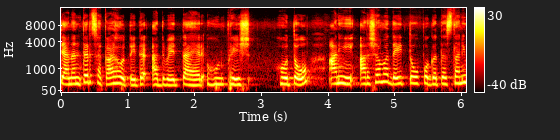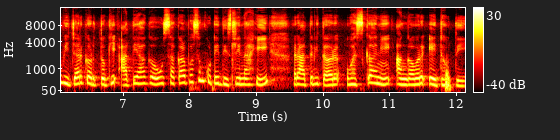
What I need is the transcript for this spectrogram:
त्यानंतर सकाळ होते तर अद्वैत तयार होऊन फ्रेश होतो. आणि आरशामध्ये तो बघत असताना विचार करतो की आती हा गहू सकाळपासून कुठे दिसली नाही? रात्री तर वस्कानी अंगावर येत होती.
